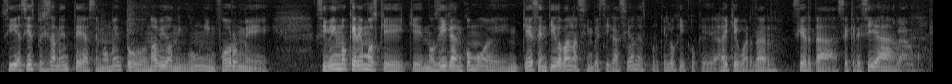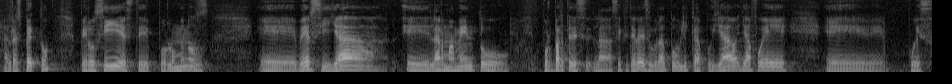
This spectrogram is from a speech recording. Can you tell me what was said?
Sí, así es precisamente. Hasta el momento no ha habido ningún informe si bien no queremos que, nos digan cómo, en qué sentido van las investigaciones, porque lógico que hay que guardar cierta secrecía al respecto, pero sí, este, por lo menos eh, ver si ya eh, el armamento por parte de la Secretaría de Seguridad Pública, pues ya, ya fue eh, pues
